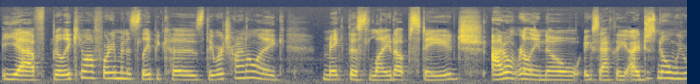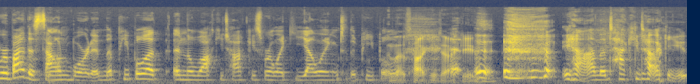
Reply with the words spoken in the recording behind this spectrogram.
yeah, if Billie came out forty minutes late because they were trying to like make this light up stage. I don't really know exactly. I just know we were by the soundboard and the people at and the walkie talkies were like yelling to the people. and that's hockey talkies. yeah, on the talkie talkies.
